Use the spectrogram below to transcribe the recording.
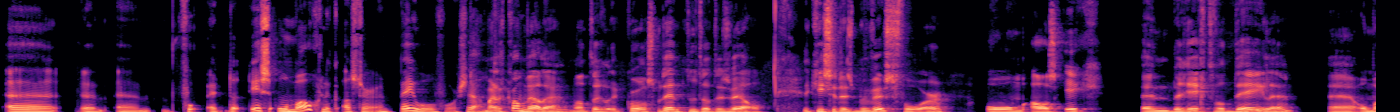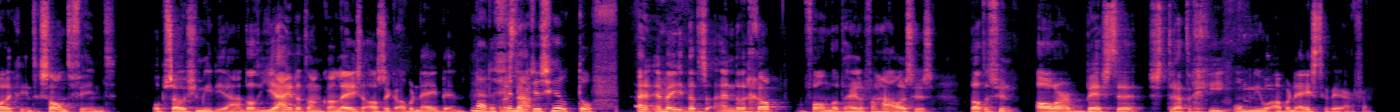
eh, ehm, ehm, voor, eh, dat is onmogelijk als er een paywall voor staat. Ja, maar dat kan wel, hè? Want de correspondent doet dat dus wel. Die kiest er dus bewust voor om als ik een bericht wil delen, eh, omdat ik het interessant vind op social media, dat jij dat dan kan lezen als ik abonnee ben. Nou, dat vind staat- ik dus heel tof. En, en weet je, dat is, en de grap van dat hele verhaal is dus, dat is hun allerbeste strategie om nieuwe abonnees te werven.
